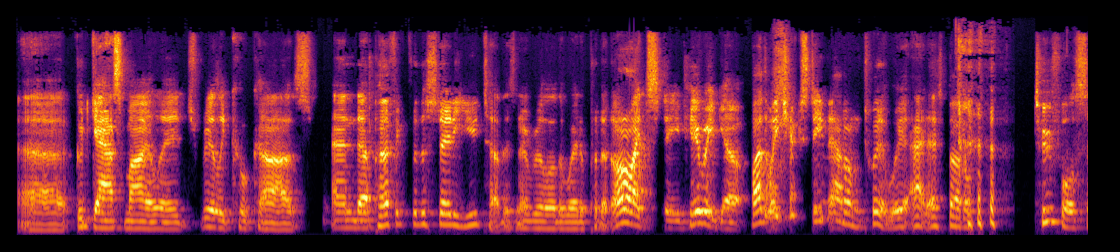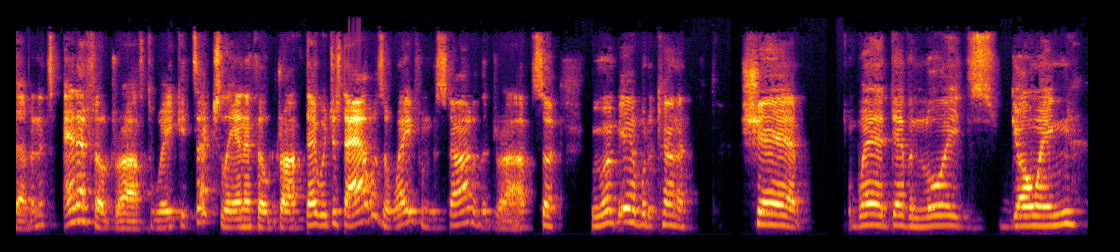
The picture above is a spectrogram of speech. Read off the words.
Uh, good gas mileage, really cool cars, and uh, perfect for the state of Utah. There's no real other way to put it. All right, Steve, here we go. By the way, check Steve out on Twitter. We're at SBattle. 247. It's NFL draft week. It's actually NFL draft day. We're just hours away from the start of the draft. So we won't be able to kind of share where Devin Lloyd's going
